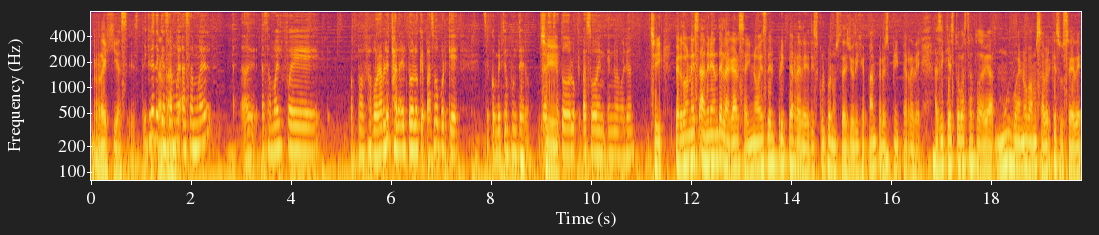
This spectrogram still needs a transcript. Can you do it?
regias este Y fíjate que a. Samuel, a Samuel, a- Samuel fue favorable para él todo lo que pasó porque se convirtió en puntero. Gracias Sí. a todo lo que pasó en, en Nuevo León. Sí, perdón, es Adrián de la Garza y no es del PRI PRD. Disculpen ustedes, yo dije PAN, pero es PRI PRD. Así que esto va a estar todavía muy bueno. Vamos a ver qué sucede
